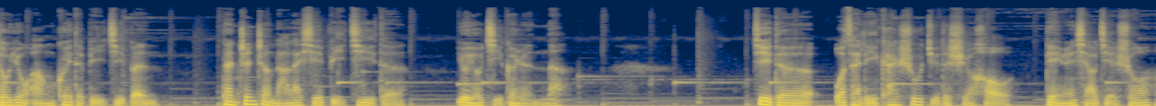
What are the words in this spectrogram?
都用昂贵的笔记本，但真正拿来写笔记的，又有几个人呢？记得我在离开书局的时候，店员小姐说：“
